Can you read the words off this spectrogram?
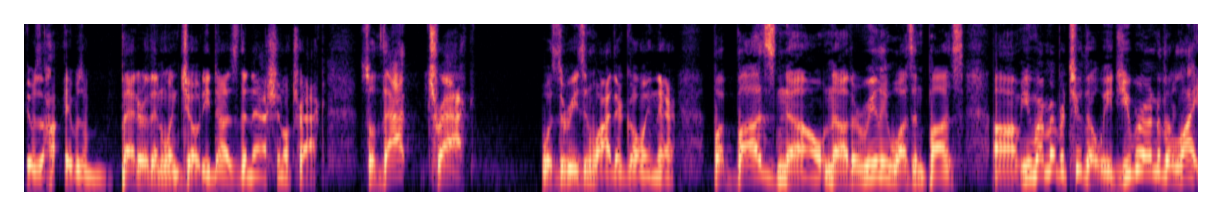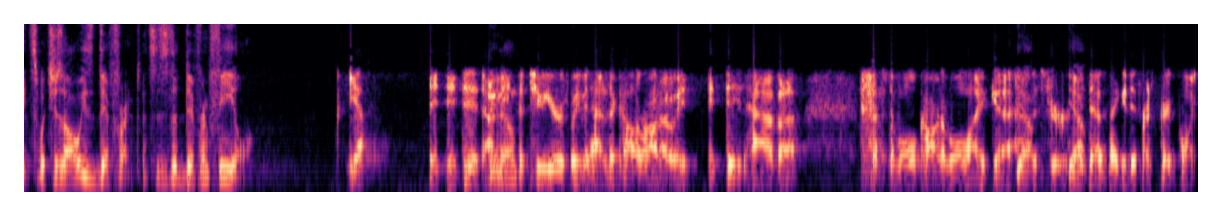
it was a, it was better than when Jody does the national track. So that track was the reason why they're going there. But buzz, no, no, there really wasn't buzz. Um, you remember too, though, Weege, you were under the lights, which is always different. It's just a different feel. Yeah, it, it did. I You mean, know? the two years we even had it in Colorado, it, it did have a festival, carnival like uh, Yep, atmosphere. yep. It does make a difference. Great point.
